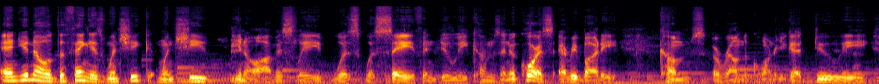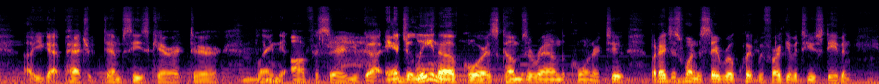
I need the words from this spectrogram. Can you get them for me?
And you know the thing is when she when she you know obviously was was safe and Dewey comes in. Of course, everybody comes around the corner. You got Dewey, uh, you got Patrick Dempsey's character playing the officer. You've got Angelina, of course, comes around the corner too. But I just wanted to say real quick before I give it to you, Stephen.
